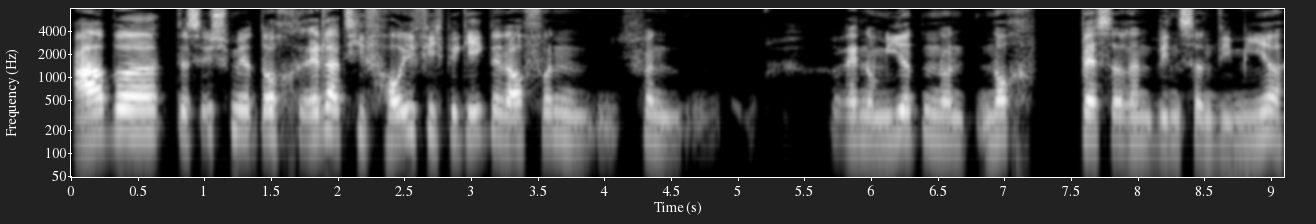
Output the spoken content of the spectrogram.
aber das ist mir doch relativ häufig begegnet, auch von, von renommierten und noch besseren Winzern wie mir.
